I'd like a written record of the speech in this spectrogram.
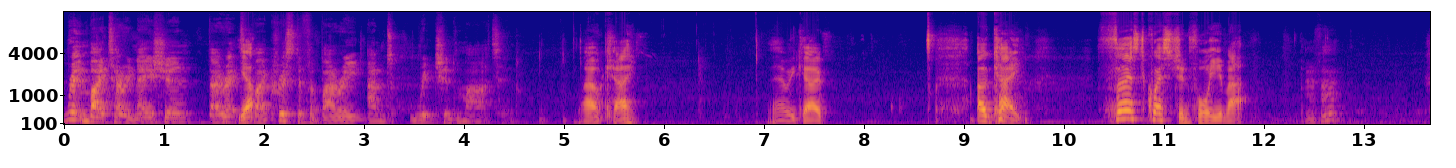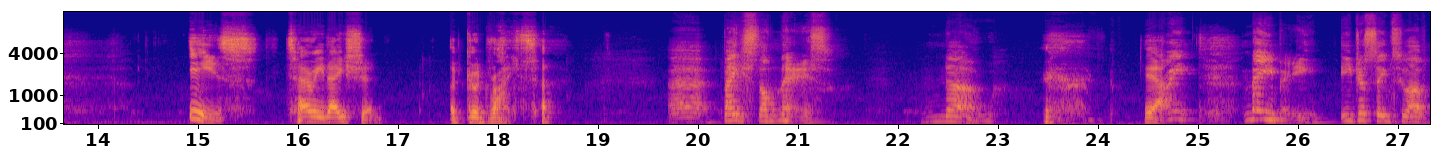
written by Terry Nation, directed Yep. by Christopher Barry and Richard Martin. Okay. There we go. Okay. First question for you, Matt. Mm-hmm. Is Terry Nation a good writer? Uh, based on this, no. yeah. I mean, maybe he just seems to have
